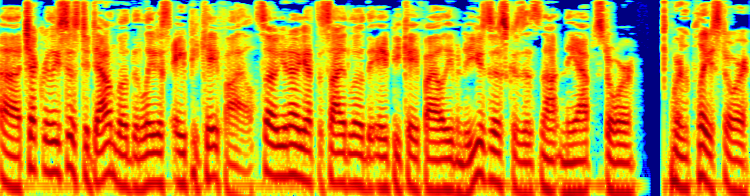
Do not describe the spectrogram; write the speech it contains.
Uh, check releases to download the latest APK file. So, you know, you have to sideload the APK file even to use this because it's not in the App Store or the Play Store.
